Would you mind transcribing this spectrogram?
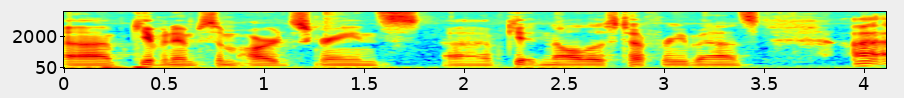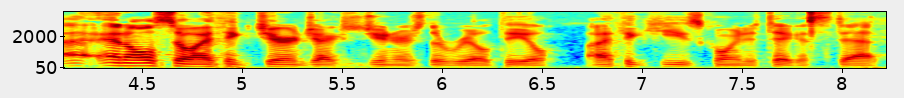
uh, giving him some hard screens, uh, getting all those tough rebounds, I, and also I think Jaren Jackson Jr. is the real deal. I think he's going to take a step.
